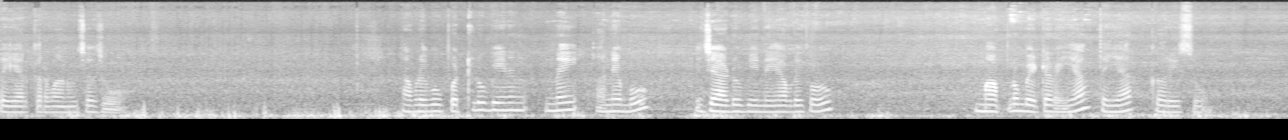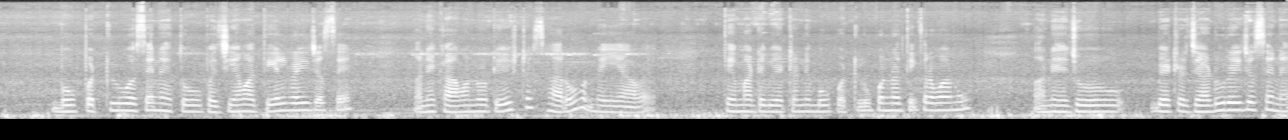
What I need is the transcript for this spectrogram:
તૈયાર કરવાનું છે, જુઓ. આપણે બહુ પતલું બી નહીં અને બહુ જાડું બી નહીં. આપણે થોડું માપનું બેટર અહીંયા તૈયાર કરીશું. બહુ પતલું હશે ને તો ભજીયામાં તેલ રહી જશે અને ખાવાનો ટેસ્ટ સારો નહીં આવે. તે માટે બેટરને બહુ પતલું પણ નથી કરવાનું. અને જો બેટર જાડું રહી જશે ને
